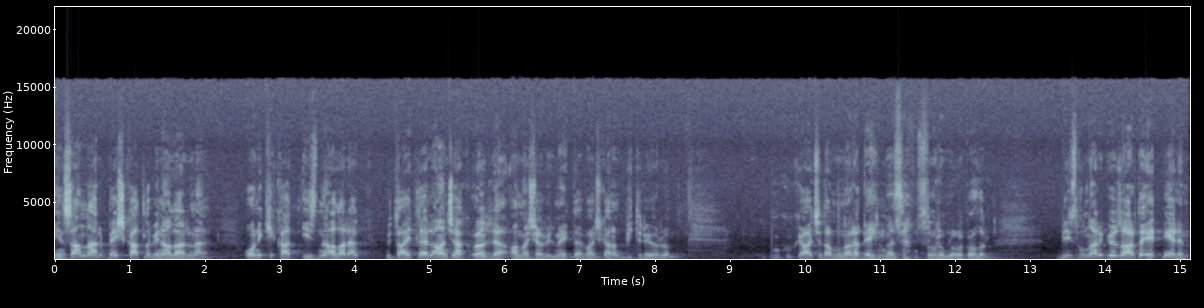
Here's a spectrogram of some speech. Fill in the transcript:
insanlar 5 katlı binalarına 12 kat izni alarak müteahhitlerle ancak öyle anlaşabilmekte başkanım. Bitiriyorum. Hukuki açıdan bunlara değinmesem sorumluluk olur. Biz bunları göz ardı etmeyelim.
